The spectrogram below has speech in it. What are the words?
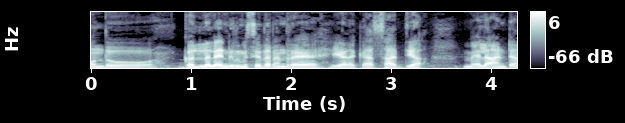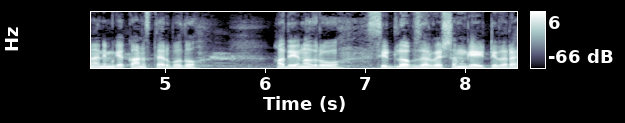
ಒಂದು ಕಲ್ಲಲ್ಲೇ ನಿರ್ಮಿಸಿದ್ದಾರೆ ಅಂದರೆ ಹೇಳೋಕ್ಕೆ ಅಸಾಧ್ಯ. ಮೇಲೆ ಆಂಟೆನ ನಿಮಗೆ ಕಾಣಿಸ್ತಾ ಇರ್ಬೋದು. ಅದೇನಾದರೂ ಸಿಡ್ಲು ಅಬ್ಸರ್ವೇಷನ್ಗೆ ಇಟ್ಟಿದ್ದಾರೆ.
